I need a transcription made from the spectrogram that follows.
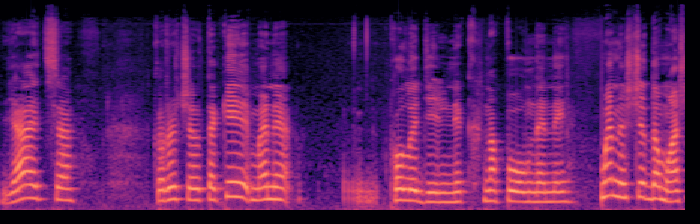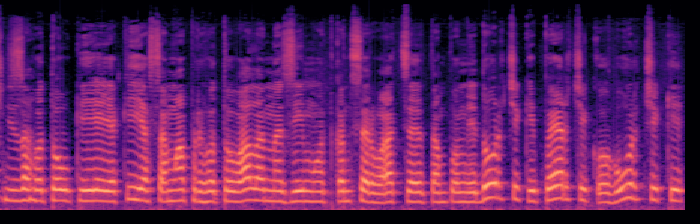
яйця. Коротше, такий в мене холодильник наповнений. У мене ще домашні заготовки є, які я сама приготувала на зиму. От консервація, там помідорчики, перчик, огурчики.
